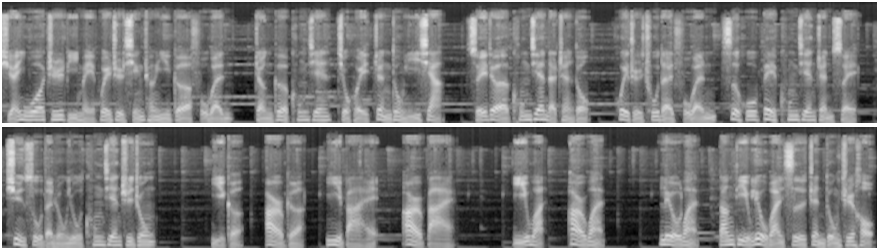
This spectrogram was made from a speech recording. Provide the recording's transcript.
漩涡之笔每绘制形成一个符文，整个空间就会震动一下。随着空间的震动，绘制出的符文似乎被空间震碎，迅速的融入空间之中。一个，二个，一百，二百，一万，二万，六万。当第六万次震动之后，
